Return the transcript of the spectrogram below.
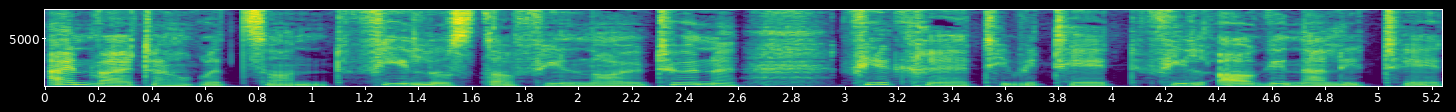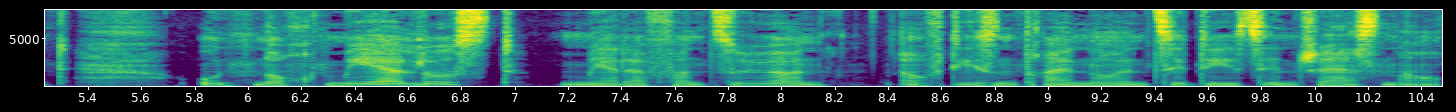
Ein weiter Horizont, viel Lust auf viel neue Töne, viel Kreativität, viel Originalität und noch mehr Lust, mehr davon zu hören, auf diesen drei neuen CDs in Jazz Now.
